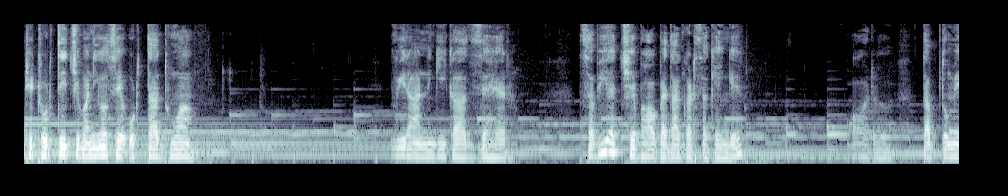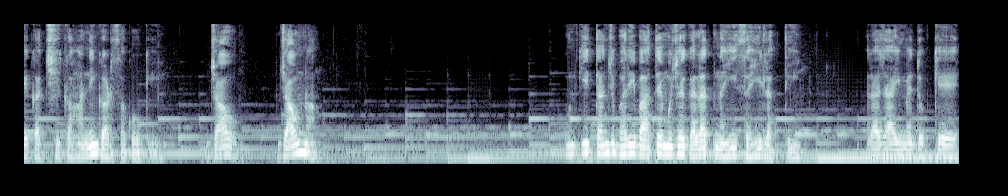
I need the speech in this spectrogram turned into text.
ठिठुरती चिमनियों से उठता धुआँ। वीरानगी का जहर, सभी अच्छे भाव पैदा कर सकेंगे? और तब तुम एक अच्छी कहानी गढ़ सकोगी। जाओ जाओ ना। उनकी तंज भरी बातें मुझे गलत नहीं सही लगती। रजाई में दुबके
